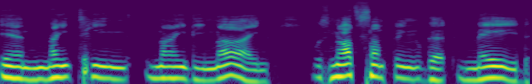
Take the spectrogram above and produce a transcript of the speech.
in 1999 was not something that made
